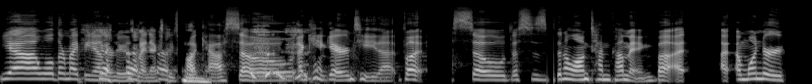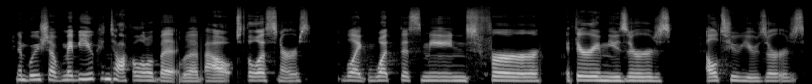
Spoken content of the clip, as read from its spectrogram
Yeah, well, there might be other news by next week's mm. podcast. So I can't guarantee that. But so this has been a long time coming. But I, I wonder, Nebojša, maybe you can talk a little bit about the listeners, like what this means for Ethereum users L2 users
